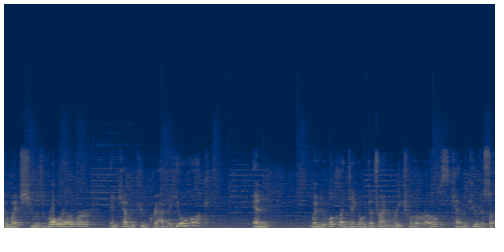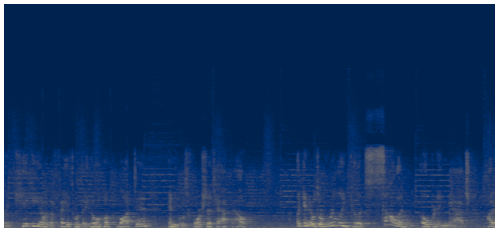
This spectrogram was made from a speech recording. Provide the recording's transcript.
in which he was rolled over and Kevin Ku grabbed a heel hook. And when it looked like Diego was going to try and reach for the ropes, Kevin Ku just started kicking him in the face with the heel hook locked in, and he was forced to tap out. Again, it was a really good, solid opening match. I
